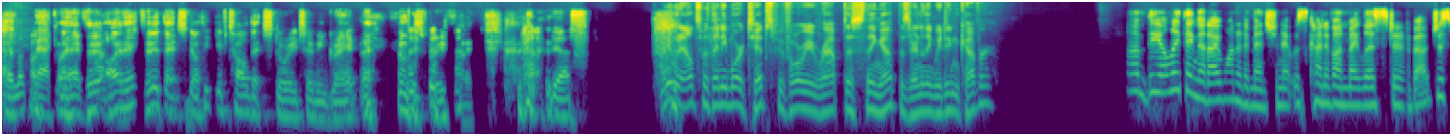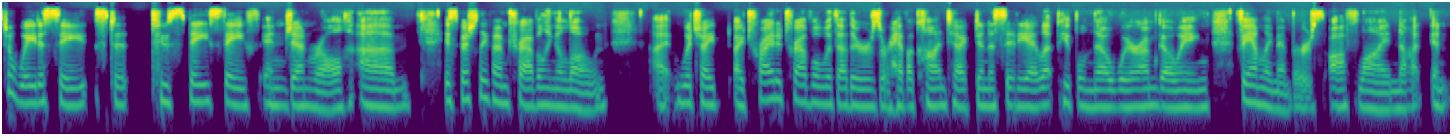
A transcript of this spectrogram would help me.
I look back. I have heard, I have heard that. story. I think you've told that story to me, Grant. it was very funny. yes. Anyone else with any more tips before we wrap this thing up? Is there anything we didn't cover? Um, the only thing that I wanted to mention, it was kind of on my list about just a way to say st- to stay safe in general, um, especially if I'm traveling alone, uh, which I I try to travel with others or have a contact in a city. I let people know where I'm going, family members offline, not in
